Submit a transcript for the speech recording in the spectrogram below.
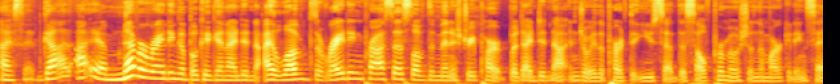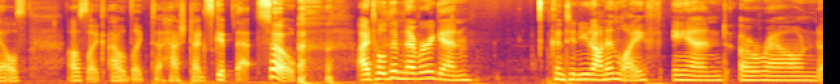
I said, God, I am never writing a book again. I didn't I loved the writing process, loved the ministry part, but I did not enjoy the part that you said, the self promotion, the marketing sales. I was like, I would like to hashtag skip that. So I told him never again. Continued on in life, and around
